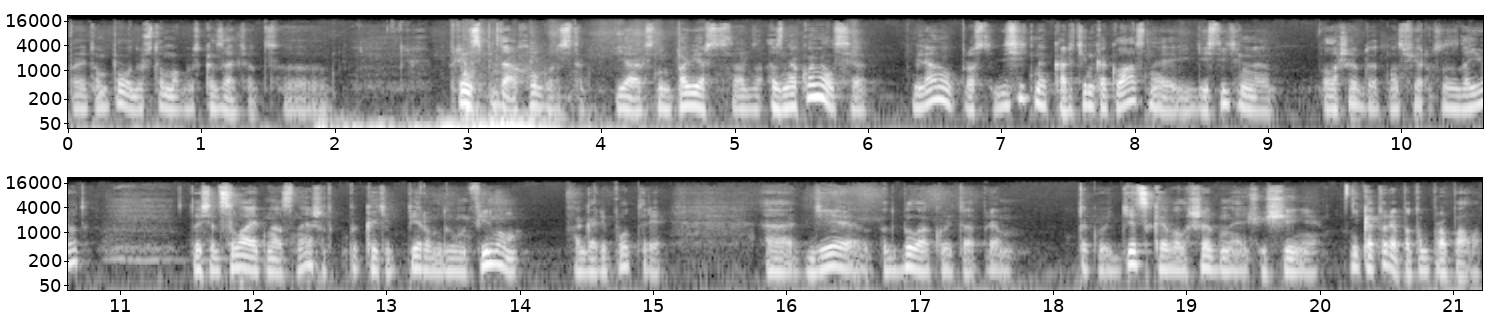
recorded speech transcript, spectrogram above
по этому поводу что могу сказать? Вот, э, в принципе, да, Хогвартс, так, я с ним поверхностно ознакомился, глянул, просто действительно картинка классная и действительно волшебную атмосферу создает. То есть отсылает нас, знаешь, к этим первым двум фильмам о Гарри Поттере, э, где вот было какое-то прям такое детское волшебное ощущение, и которое потом пропало.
